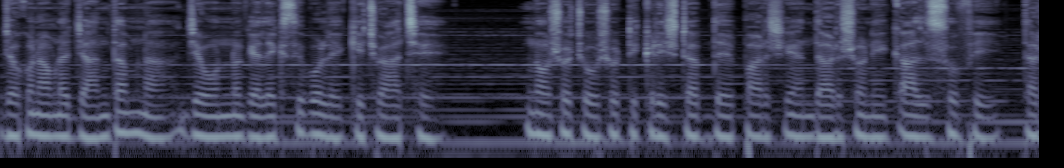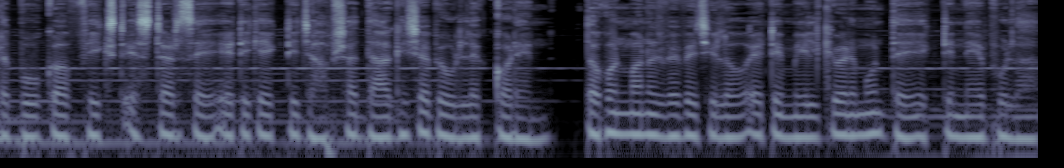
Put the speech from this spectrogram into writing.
যখন আমরা জানতাম না যে অন্য গ্যালাক্সি বলে কিছু আছে। নশো চৌষট্টি খ্রিস্টাব্দে পার্সিয়ান দার্শনিক আল সুফি তার বুক অফ ফিক্সড স্টার্সে এটিকে একটি ঝাপসা দাগ হিসেবে উল্লেখ করেন। তখন মানুষ ভেবেছিল এটি মিল্কিওয়ের মধ্যে একটি নেবুলা।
